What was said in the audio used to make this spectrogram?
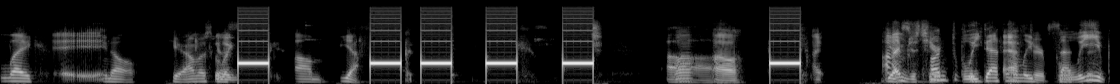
like eh, you know. Here, I'm just gonna like um, yeah. Uh, wow. I, I'm just hearing cunt bleep definitely after censored. bleep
